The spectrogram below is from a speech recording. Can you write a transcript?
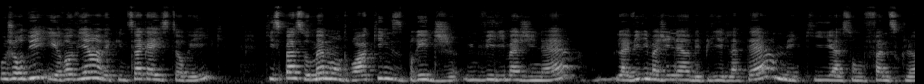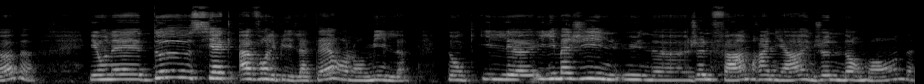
Aujourd'hui, il revient avec une saga historique qui se passe au même endroit, Kingsbridge, une ville imaginaire, la ville imaginaire des piliers de la Terre, mais qui a son fans club. Et on est deux siècles avant les piliers de la Terre, en l'an 1000. Donc il, euh, il, imagine une euh, jeune femme, Rania, une jeune Normande,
